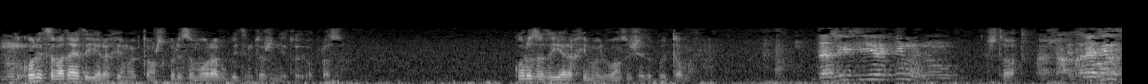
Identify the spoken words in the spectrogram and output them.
Ну, Курица вода это ерахима, потому что курица мураб быть им тоже нету вопроса. Курица это ерахима, в любом случае это будет тома. Даже если Ерахимы, ну, Что? это родилось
